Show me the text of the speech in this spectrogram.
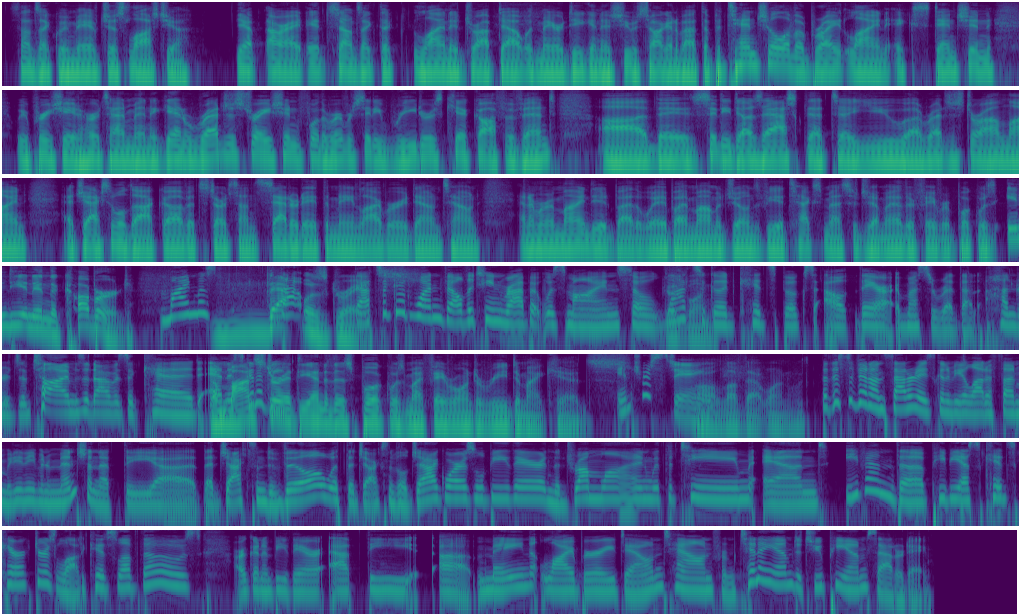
Sounds like we may have just lost you. Yep. All right. It sounds like the line had dropped out with Mayor Deegan as she was talking about the potential of a Brightline extension. We appreciate her time. And again, registration for the River City Readers Kickoff event. Uh, the city does ask that uh, you uh, register online at jacksonville.gov. It starts on Saturday at the main library downtown. And I'm reminded, by the way, by Mama Jones via text message that my other favorite book was Indian in the Cupboard. Mine was that, that was great. That's a good one. Velveteen Rabbit was mine. So good lots one. of good kids' books out there. I must have read that hundreds of times when I was a kid. The and monster be... at the end of this book was my favorite one to read to my kids. Interesting. Oh, I love that one. But this event on Saturday is going to be a lot of fun. We didn't even mention that the uh, that Jaxson de Ville with the Jacksonville Jaguars will be there, and the drum line with the team, and even the PBS Kids characters. A lot of kids love those. Are going to be there at the uh, main library downtown from 10 a.m. to 2 p.m. Saturday.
